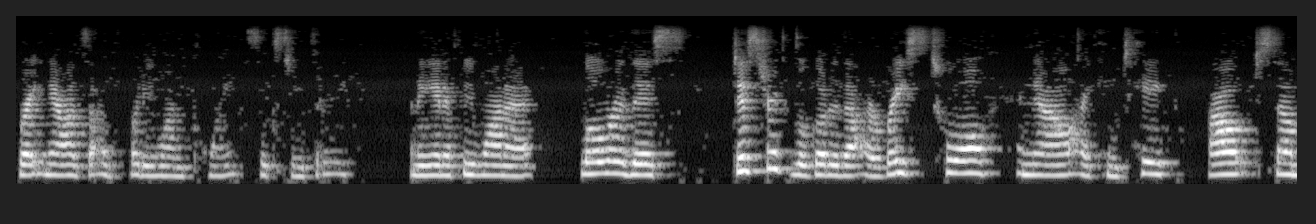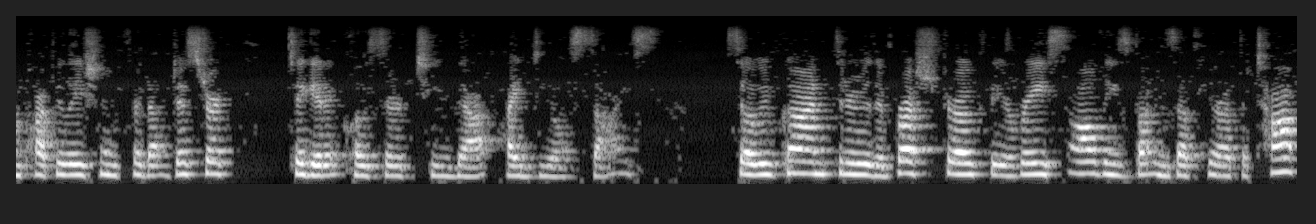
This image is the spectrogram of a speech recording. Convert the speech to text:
Right now it's at 41.63. And again, if we want to lower this district, we'll go to that erase tool. And now I can take out some population for that district to get it closer to that ideal size. So we've gone through the brush stroke, the erase, all these buttons up here at the top.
